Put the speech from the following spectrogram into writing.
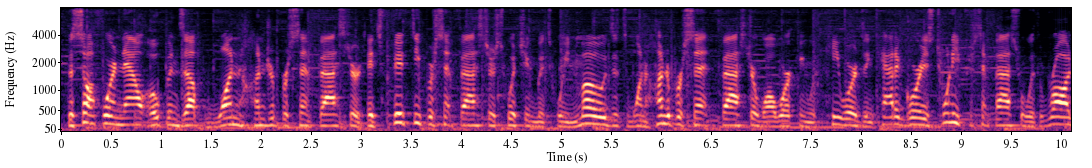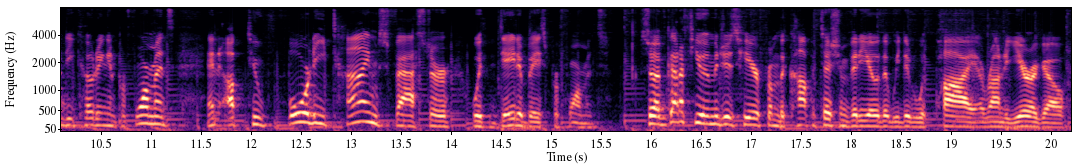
The software now opens up 100% faster. It's 50% faster switching between modes. It's 100% faster while working with keywords and categories, 20% faster with raw decoding and performance, and up to 40 times faster with database performance. So I've got a few images here from the competition video that we did with Pye around a year ago.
